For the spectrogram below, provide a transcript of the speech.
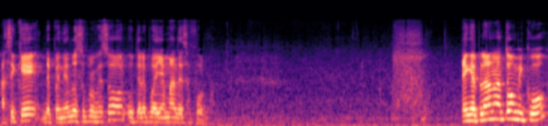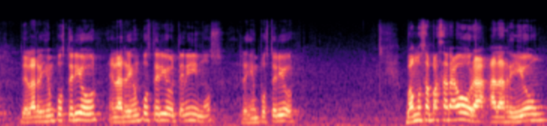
Así que, dependiendo de su profesor, usted le puede llamar de esa forma. En el plano anatómico de la región posterior, en la región posterior tenemos, región posterior, vamos a pasar ahora a la región,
